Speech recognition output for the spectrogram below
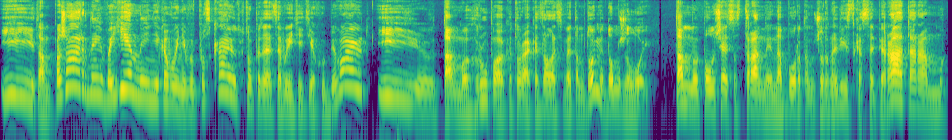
и там пожарные, военные никого не выпускают, кто пытается выйти, тех убивают. И там группа, которая оказалась в этом доме, дом жилой. Там получается странный набор, там журналистка с оператором,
